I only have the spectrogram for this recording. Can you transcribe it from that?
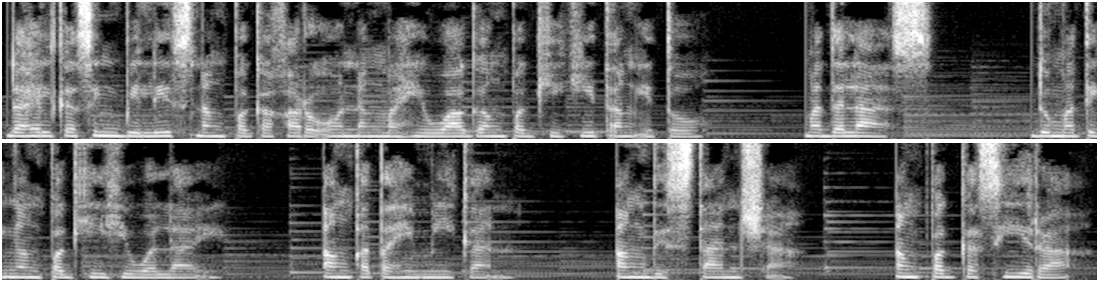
Dahil kasing bilis ng pagkakaroon ng mahiwagang pagkikitang ito, madalas, dumating ang paghihiwalay, ang katahimikan, ang distansya, ang pagkasira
